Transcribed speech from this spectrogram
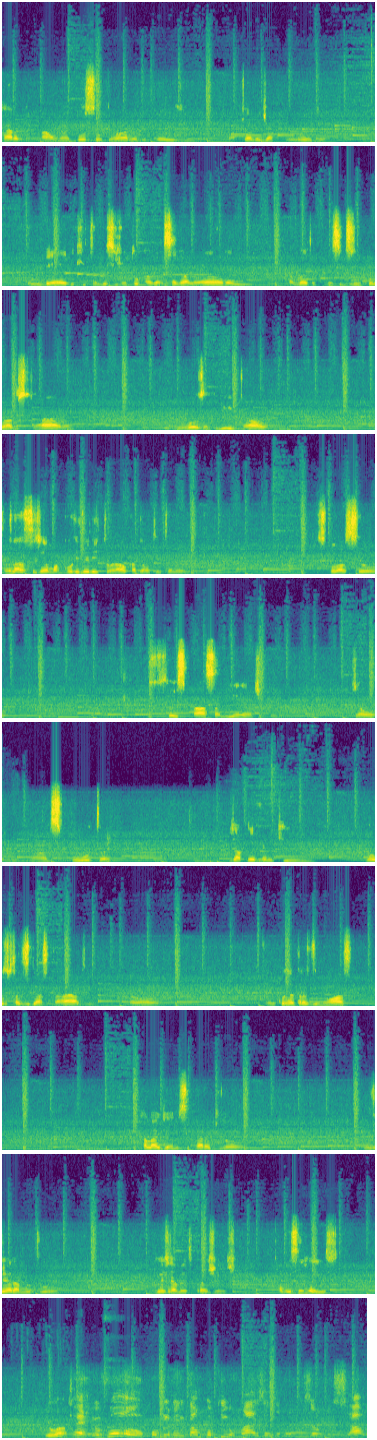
cara pau, né? Bolsonaro, depois uma quebra de acordo, o MBL que também se juntou com essa galera e agora tá se desvincular dos caras perigoso ali e tal. Sei lá se já é uma corrida eleitoral, cada um tentando explorar o seu, seu espaço ali, né? Tipo, já é uma disputa, já prevendo que o Bozo está desgastado, então vamos correr atrás do nosso. Ficar largando esse cara aqui não, não gera muito engajamento pra gente. Talvez seja isso. Eu acho. É, eu vou complementar um pouquinho mais ainda da visão inicial,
